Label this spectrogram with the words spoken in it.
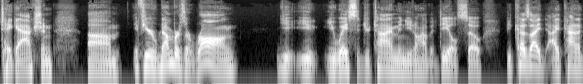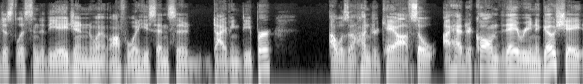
take action. Um, if your numbers are wrong, you you you wasted your time and you don't have a deal. So because I I kind of just listened to the agent and went off of what he said instead of diving deeper, I was 100k off. So I had to call him today renegotiate.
